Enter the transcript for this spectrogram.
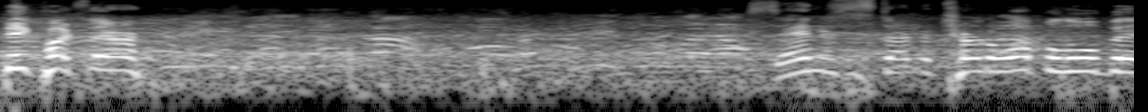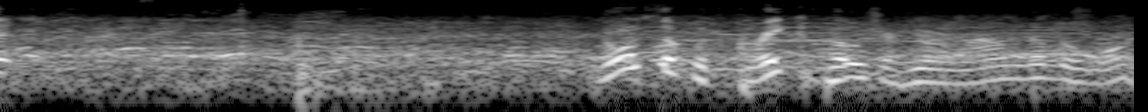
Big punch there. Sanders is starting to turtle up a little bit. Northrup with great composure here in round number one.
